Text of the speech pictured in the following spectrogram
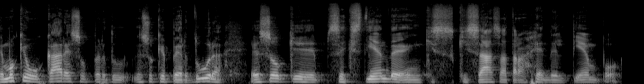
Tenemos que buscar eso, que perdura, eso que se extiende en, quizás a través del tiempo.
